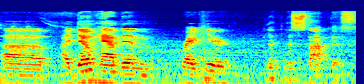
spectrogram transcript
uh, I don't have them right here. Let, us stop this.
